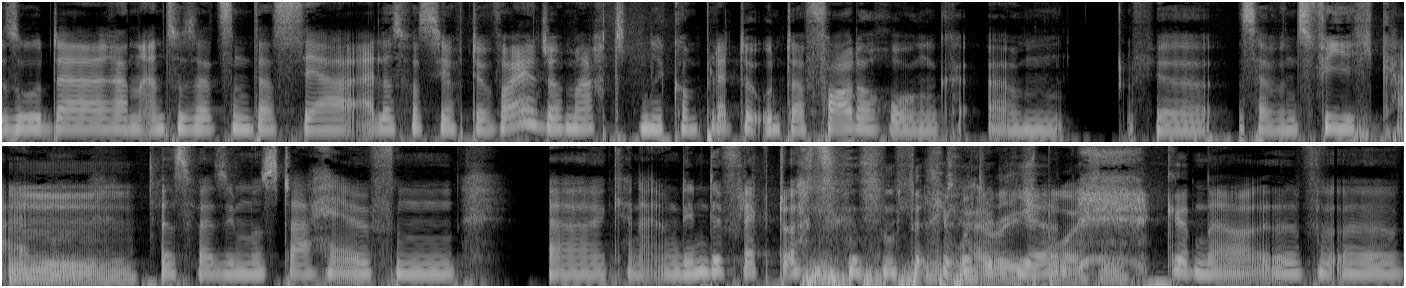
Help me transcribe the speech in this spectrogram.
so daran anzusetzen, dass ja alles, was sie auf der Voyager macht, eine komplette Unterforderung ähm, für Sevens Fähigkeiten mh, ist, weil sie muss da helfen, äh, keine Ahnung, den Deflektor sprechen. Genau, äh,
